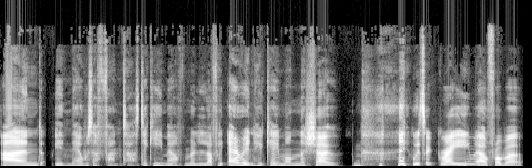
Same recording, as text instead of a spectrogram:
And in there was a fantastic email from a lovely Erin who came on the show. it was a great email from her.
